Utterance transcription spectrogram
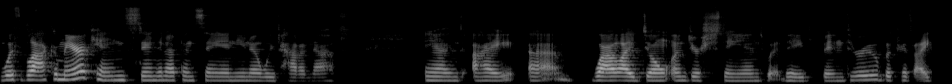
with black americans standing up and saying you know we've had enough and i um, while i don't understand what they've been through because i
